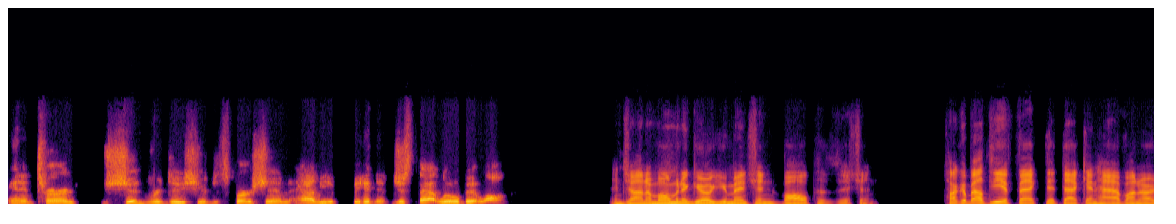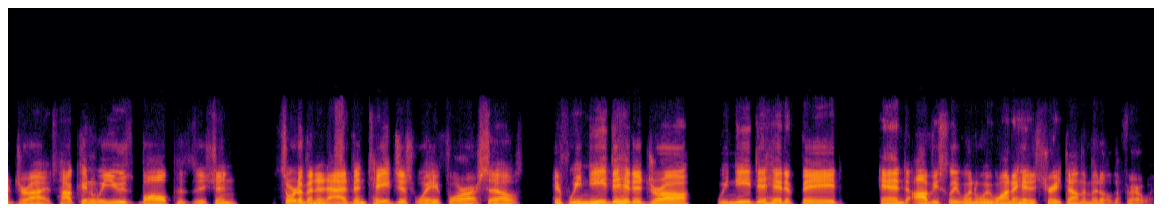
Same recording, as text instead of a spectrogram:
and in turn should reduce your dispersion, have you hitting it just that little bit longer. And John, a moment ago you mentioned ball position. Talk about the effect that that can have on our drives. How can we use ball position sort of in an advantageous way for ourselves if we need to hit a draw, we need to hit a fade, and obviously when we want to hit it straight down the middle of the fairway?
